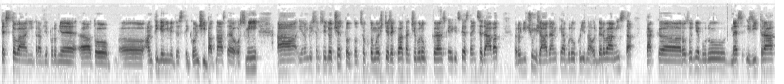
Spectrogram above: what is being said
testování pravděpodobně to antigenními testy končí 15.8. A jenom když jsem si dočetl to, co k tomu ještě řekla, takže budou krajské hygienické stanice dávat rodičům žádanky a budou chodit na odběrová místa, tak rozhodně budu dnes i zítra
